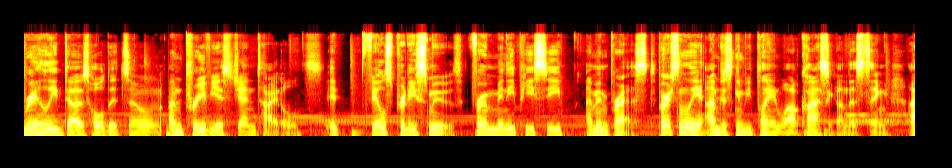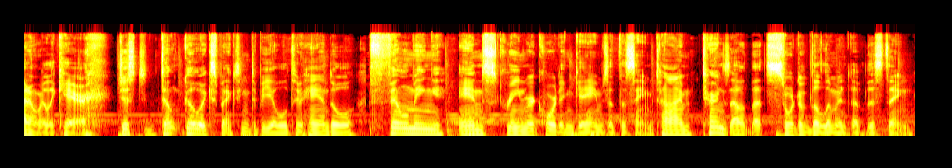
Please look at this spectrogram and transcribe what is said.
really does hold its own on previous gen titles. It feels pretty smooth. For a mini PC, I'm impressed. Personally, I'm just gonna be playing WoW Classic on this thing. I don't really care. Just don't go expecting to be able to handle filming and screen recording games at the same time. Turns out that's sort of the limit of this thing.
